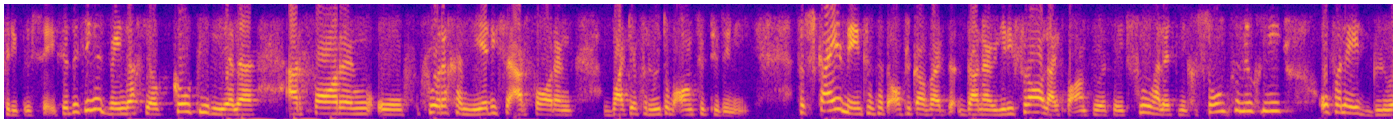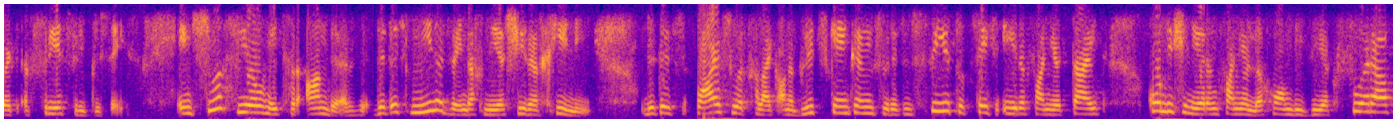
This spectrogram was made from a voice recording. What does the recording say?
vir die proses. Dit is nie noodwendig jou kulturele ervaring of vorige mediese ervaring wat jou verhoed om aansoek te doen nie. Verskeie mense in Suid-Afrika wat dan nou hierdie vraelys beantwoord het, voel hulle is nie gesond genoeg nie of hulle het bloot 'n vrees vir die proses. En soveel het verander. Dit is nie noodwendig meer chirurgie nie. Dit is baie soortgelyk aan 'n bloedskenking, so dit is 4 tot 6 ure van jou tyd kondisionering van jou liggaam die week vooraf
